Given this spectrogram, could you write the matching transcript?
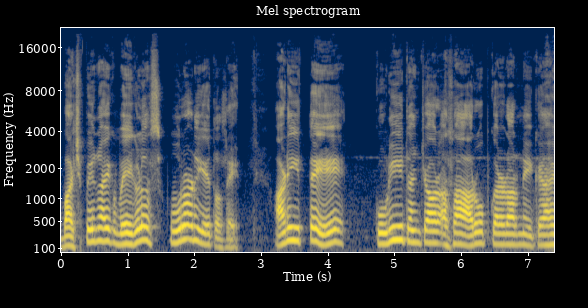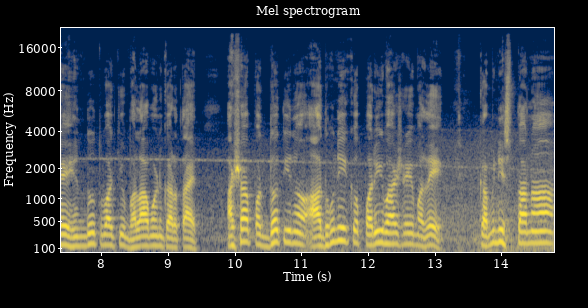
वाजपेयींना एक वेगळं स्फुरण येत असे. आणि ते कोणीही त्यांच्यावर असा आरोप करणार नाही की हे हिंदुत्वाची भलामण करतायत. अशा पद्धतीनं आधुनिक परिभाषेमध्ये कम्युनिस्तांना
